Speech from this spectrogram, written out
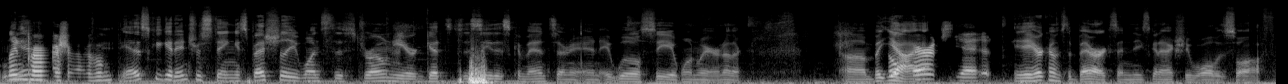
ling Yeah. pressure out of him. Yeah, this could get interesting, especially once this drone here gets to see this command center, and it will see it one way or another. Um, but No yeah, I- yet. yeah, here comes the barracks, and he's gonna actually wall this off.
